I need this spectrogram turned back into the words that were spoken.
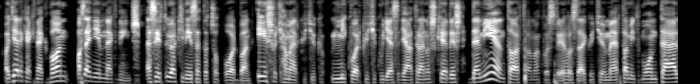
A gyerekeknek van, az enyémnek nincs. Ezért ő a kinézett a csoportban. És hogyha már kütyük, mikor kütyük, ugye ez egy általános kérdés, de milyen tartalmakhoz fér hozzá a kütyő? Mert amit mondtál,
